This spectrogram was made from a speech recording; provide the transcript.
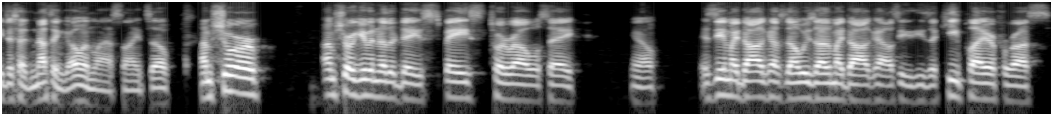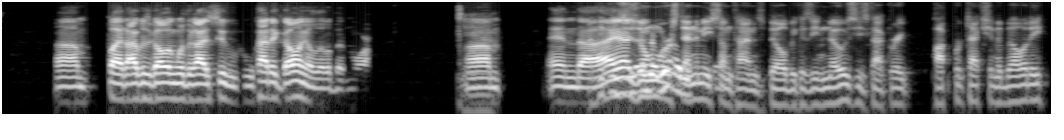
he just had nothing going last night. So I'm sure I'm sure given another day's space, Tortorella will say, you know, is he in my doghouse? No, he's out of my doghouse. He, he's a key player for us. Um, but I was going with the guys who who had it going a little bit more. Yeah. Um, and uh, I think he's his own worst enemy sometimes, Bill, because he knows he's got great puck protection ability,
